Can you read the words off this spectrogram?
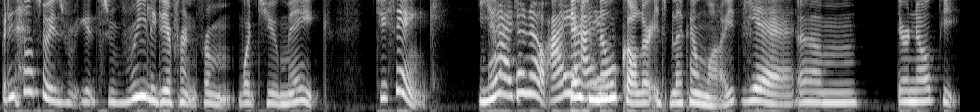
But it's also it's, it's really different from what you make. Do you think? Yeah, I don't know. I There's I, no color. It's black and white. Yeah, Um, there are no pe-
